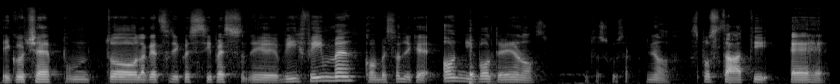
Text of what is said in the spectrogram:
in cui c'è appunto la creazione di questi person- film con personaggi che ogni volta venivano scusa, no, spostati e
